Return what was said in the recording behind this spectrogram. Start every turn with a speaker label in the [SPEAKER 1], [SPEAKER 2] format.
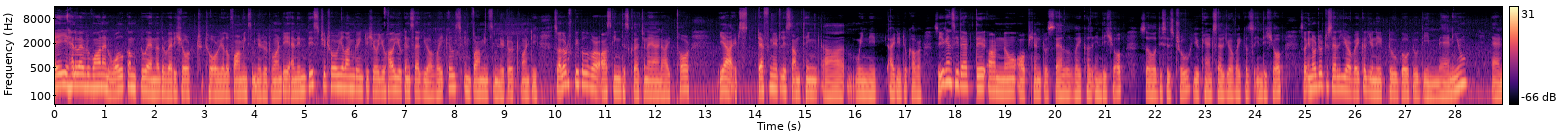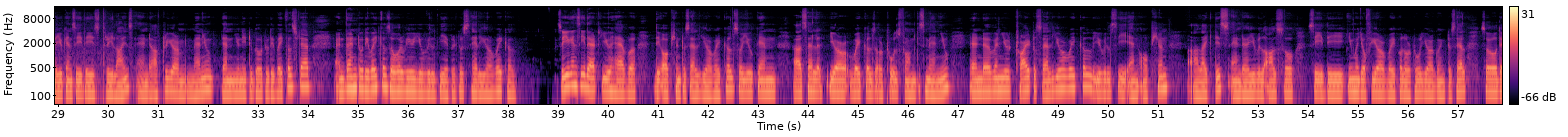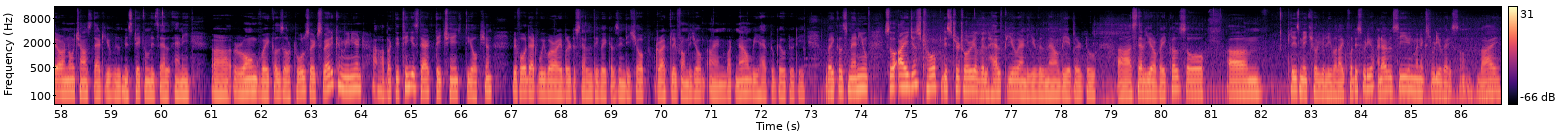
[SPEAKER 1] hey hello everyone and welcome to another very short tutorial of farming simulator 20 and in this tutorial i'm going to show you how you can sell your vehicles in farming simulator 20 so a lot of people were asking this question and i thought yeah it's definitely something uh, we need I need to cover. So you can see that there are no option to sell vehicle in the shop. So this is true you can't sell your vehicles in the shop. So in order to sell your vehicle you need to go to the menu and you can see these three lines. And after your menu then you need to go to the vehicles tab. And then to the vehicles overview you will be able to sell your vehicle. So you can see that you have uh, the option to sell your vehicle. So you can uh, sell your vehicles or tools from this menu. And uh, when you try to sell your vehicle you will see an option uh, like this and uh, you will also see the image of your vehicle or tool you are going to sell. So there are no chance that you will mistakenly sell any uh, wrong vehicles or tools. So it's very convenient uh, but the thing is that they changed the option. Before that we were able to sell the vehicles in the shop directly from the shop and but now we have to go to the vehicles menu. So i just hope this tutorial will help you and you will now be able to uh, sell your vehicle. So um, please make sure you leave a like for this video and i will see you in my next video very soon. Bye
